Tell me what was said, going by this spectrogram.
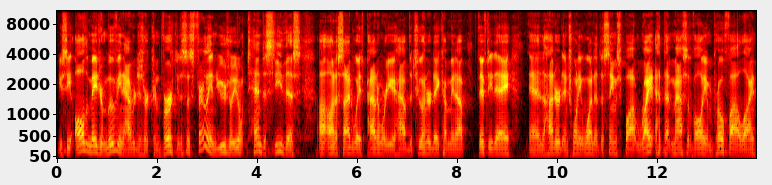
You see, all the major moving averages are converging. This is fairly unusual. You don't tend to see this uh, on a sideways pattern where you have the 200 day coming up, 50 day, and 121 at the same spot, right at that massive volume profile line.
